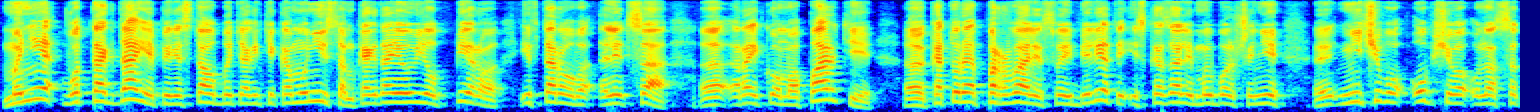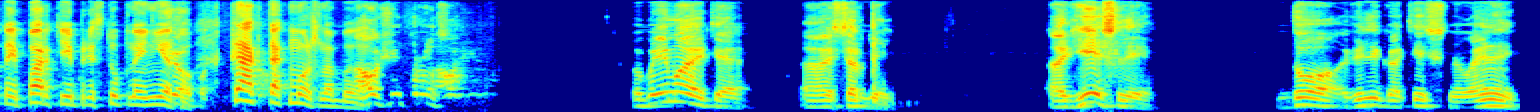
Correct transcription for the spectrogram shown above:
Мне, вот тогда я перестал быть антикоммунистом, когда я увидел первого и второго лица э, райкома партии, э, которые порвали свои билеты и сказали, мы больше не, э, ничего общего у нас с этой партией преступной нету. Все. Как так можно было? А очень просто. Вы понимаете, э, Сергей, э, если до Великой Отечественной войны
